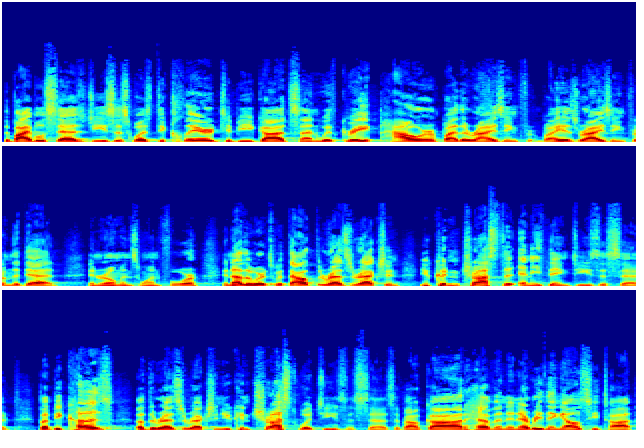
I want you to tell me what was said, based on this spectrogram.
The Bible says Jesus was declared to be God's son with great power by, the rising, by his rising from the dead in Romans 1 4. In other words, without the resurrection, you couldn't trust anything Jesus said. But because of the resurrection, you can trust what Jesus says about God, heaven, and everything else he taught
